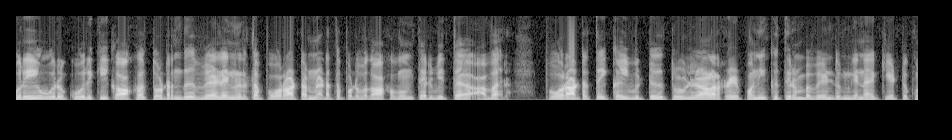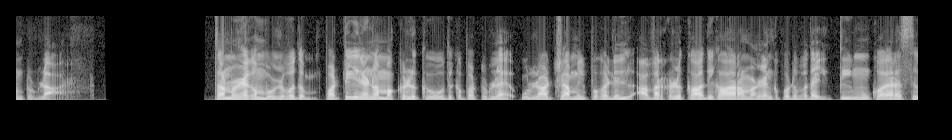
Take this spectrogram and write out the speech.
ஒரே ஒரு கோரிக்கைக்காக தொடர்ந்து வேலைநிறுத்த போராட்டம் நடத்தப்படுவதாகவும் தெரிவித்த அவர் போராட்டத்தை கைவிட்டு தொழிலாளர்கள் பணிக்கு திரும்ப வேண்டும் என கேட்டுக்கொண்டுள்ளார். தமிழகம் முழுவதும் பட்டியலின மக்களுக்கு ஒதுக்கப்பட்டுள்ள உள்ளாட்சி அமைப்புகளில் அவர்களுக்கு அதிகாரம் வழங்கப்படுவதை திமுக அரசு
